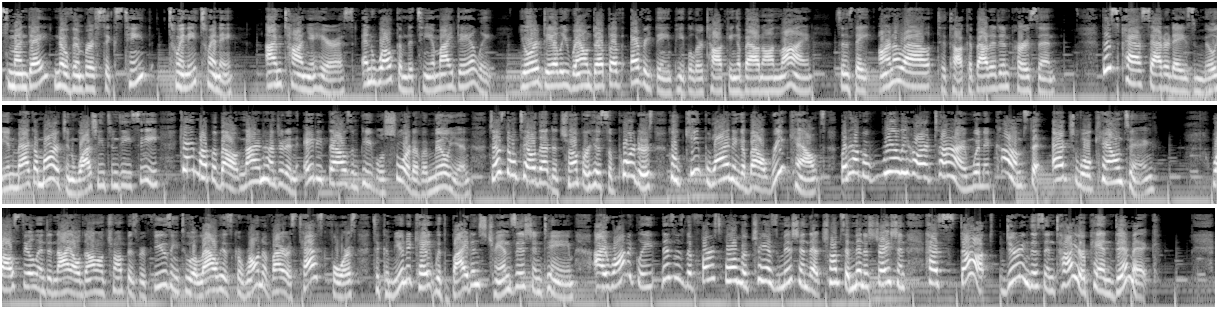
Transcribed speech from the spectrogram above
It's Monday, November 16th, 2020. I'm Tanya Harris, and welcome to TMI Daily, your daily roundup of everything people are talking about online since they aren't allowed to talk about it in person. This past Saturday's Million MAGA March in Washington DC came up about 980,000 people short of a million. Just don't tell that to Trump or his supporters who keep whining about recounts but have a really hard time when it comes to actual counting. While still in denial, Donald Trump is refusing to allow his coronavirus task force to communicate with Biden's transition team. Ironically, this is the first form of transmission that Trump's administration has stopped during this entire pandemic.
